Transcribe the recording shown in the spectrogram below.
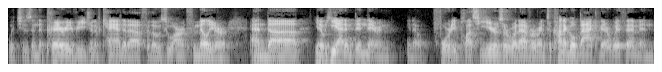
which is in the prairie region of Canada. For those who aren't familiar, and uh, you know he hadn't been there in you know 40 plus years or whatever, and to kind of go back there with him and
